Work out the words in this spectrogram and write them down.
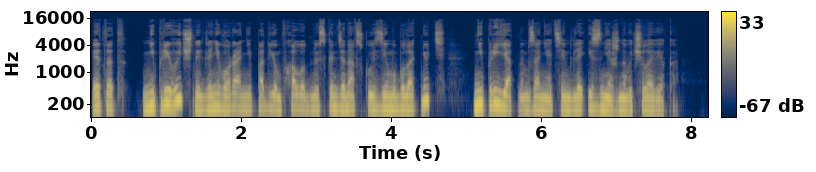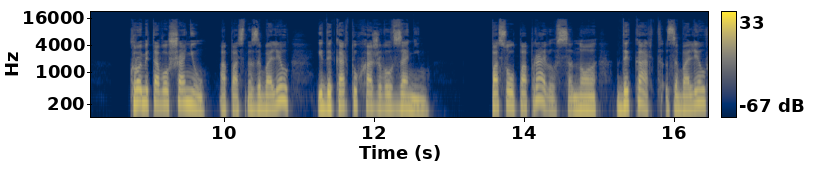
Этот непривычный для него ранний подъем в холодную скандинавскую зиму был отнюдь неприятным занятием для изнеженного человека. Кроме того, Шаню опасно заболел, и Декарт ухаживал за ним. Посол поправился, но Декарт заболел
